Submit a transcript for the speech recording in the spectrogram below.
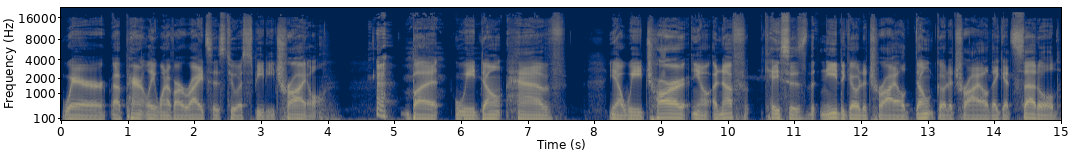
where apparently one of our rights is to a speedy trial. But we don't have you know we char you know enough cases that need to go to trial don't go to trial they get settled.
